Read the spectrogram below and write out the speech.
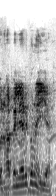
Pones a pelear con ella?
